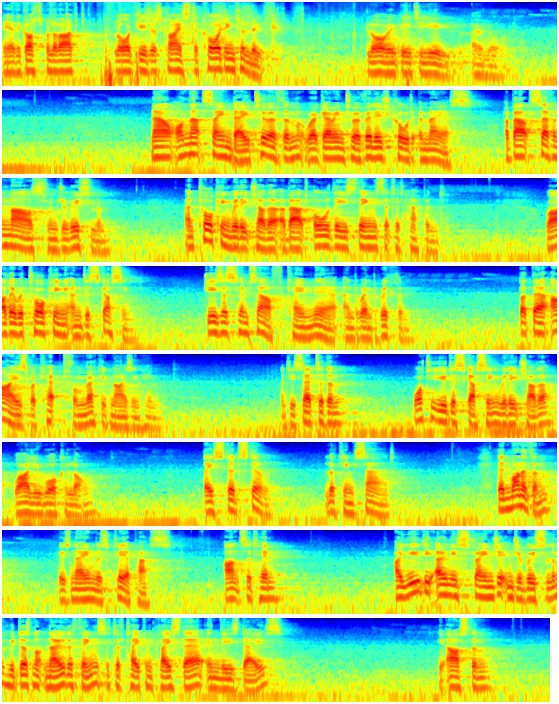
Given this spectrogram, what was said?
Hear the gospel of our Lord Jesus Christ according to Luke. Glory be to you, O Lord. Now, on that same day, two of them were going to a village called Emmaus, about seven miles from Jerusalem, and talking with each other about all these things that had happened. While they were talking and discussing, Jesus himself came near and went with them but their eyes were kept from recognizing him. And he said to them, What are you discussing with each other while you walk along? They stood still, looking sad. Then one of them, whose name was Cleopas, answered him, Are you the only stranger in Jerusalem who does not know the things that have taken place there in these days? He asked them,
